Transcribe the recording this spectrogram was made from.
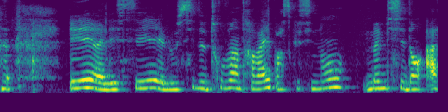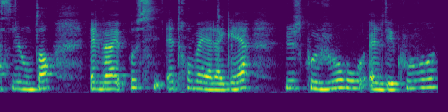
et elle essaie elle aussi de trouver un travail parce que sinon, même si c'est dans assez longtemps, elle va aussi être envoyée à la guerre jusqu'au jour où elle découvre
